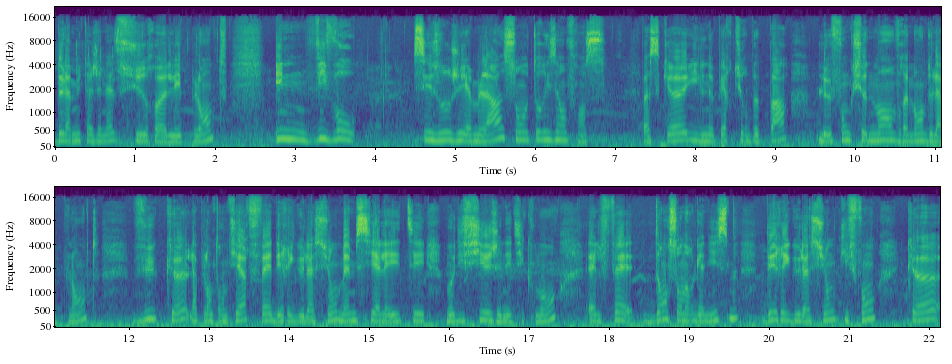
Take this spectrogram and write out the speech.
de la mutagénèse sur euh, les plantes. In vivo, ces OGM-là sont autorisés en France parce qu'ils ne perturbent pas le fonctionnement vraiment de la plante, vu que la plante entière fait des régulations, même si elle a été modifiée génétiquement, elle fait dans son organisme des régulations qui font qu'elles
